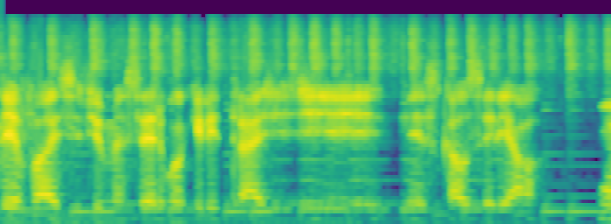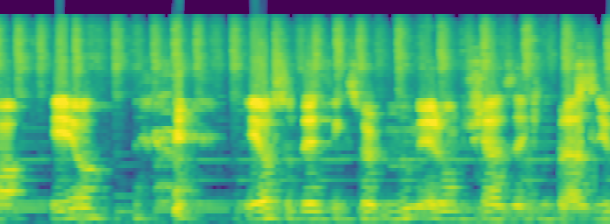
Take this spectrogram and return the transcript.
levar esse filme a sério com aquele traje de Nescau cereal. Ó, eu. Eu sou defensor número um do Shazam aqui no Brasil.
